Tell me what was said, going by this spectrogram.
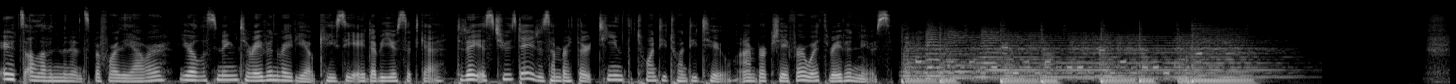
It's 11 minutes before the hour. You're listening to Raven Radio, KCAW Sitka. Today is Tuesday, December 13th, 2022. I'm Brooke Schaefer with Raven News.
